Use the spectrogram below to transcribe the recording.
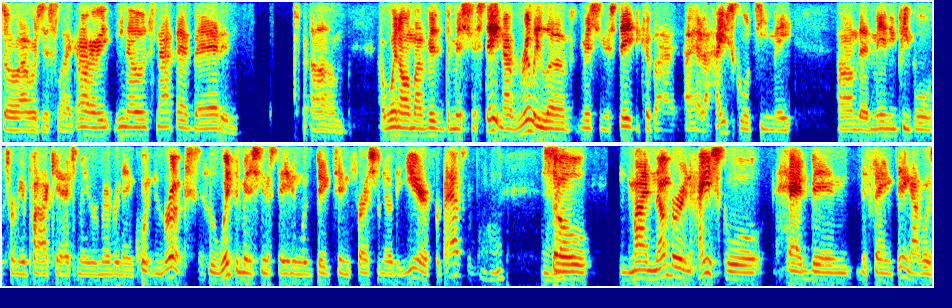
so I was just like, all right, you know, it's not that bad. And, um, I went on my visit to Michigan State and I really loved Michigan State because I, I had a high school teammate um, that many people from your podcast may remember named Quinton Brooks, who went to Michigan State and was Big Ten Freshman of the Year for basketball. Mm-hmm. Mm-hmm. So my number in high school had been the same thing. I was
